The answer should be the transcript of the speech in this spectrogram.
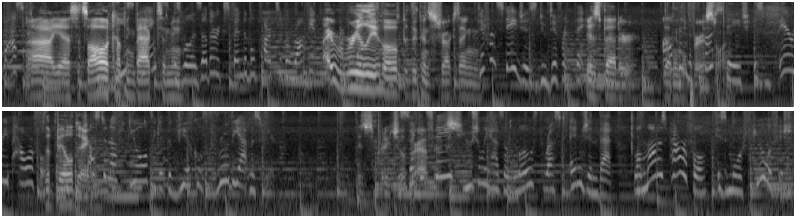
faster. Ah, yes, it's all These coming back tanks, to me. As well as other expendable parts of a rocket. I really hope the constructing Different stages do different things. is better than Often in the first one. stage is very powerful. The building. Just enough fuel to get the vehicle through the atmosphere. It's pretty The chill second stage usually has a low thrust engine that, while not as powerful, is more fuel efficient.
